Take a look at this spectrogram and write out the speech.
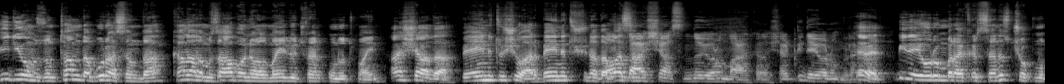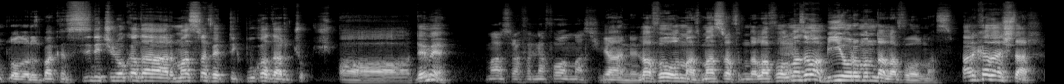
videomuzun tam da burasında kanalımıza abone olmayı lütfen unutmayın. Aşağıda beğeni tuşu var. Beğeni tuşuna da Onun basın. da aşağısında yorum var arkadaşlar. Bir de yorum bırakın. Evet bir de yorum bırakırsanız çok mutlu oluruz. Bakın sizin için o kadar masraf ettik bu kadar çok... Aa değil mi? Masrafın lafı olmaz şimdi. Yani lafı olmaz masrafında lafı olmaz ama bir yorumun da lafı olmaz. Arkadaşlar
